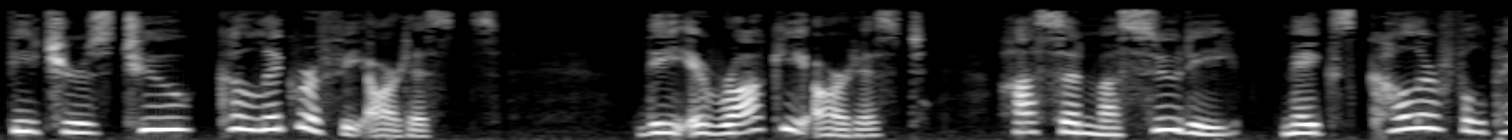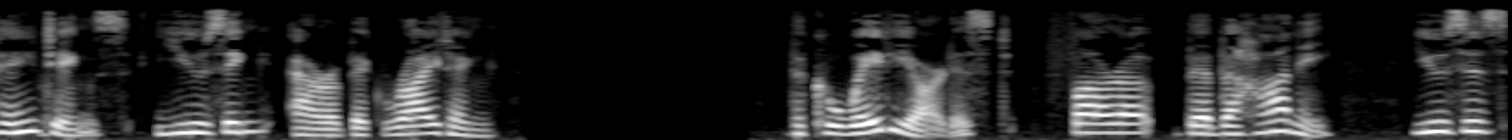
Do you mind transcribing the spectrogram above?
features two calligraphy artists. The Iraqi artist Hassan Massoudy makes colorful paintings using Arabic writing. The Kuwaiti artist Farah Behbehani uses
